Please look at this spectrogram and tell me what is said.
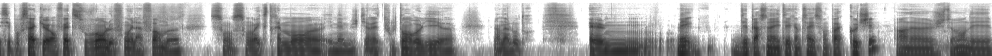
Et c'est pour ça que, en fait, souvent, le fond et la forme euh, sont, sont extrêmement, euh, et même, je dirais, tout le temps reliés euh, l'un à l'autre. Mais des personnalités comme ça, ils ne sont pas coachés par justement des...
